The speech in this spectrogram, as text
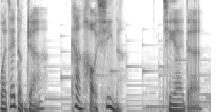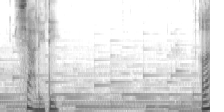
我在等着看好戏呢，亲爱的夏绿蒂。”好了，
